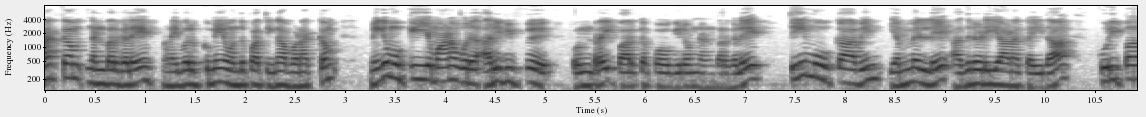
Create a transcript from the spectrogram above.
வணக்கம் நண்பர்களே அனைவருக்குமே வந்து பார்த்தீங்கன்னா வணக்கம். மிக முக்கியமான ஒரு அறிவிப்பு ஒன்றை பார்க்க போகிறோம் நண்பர்களே. திமுகவின் எம்எல்ஏ அதிரடியான கைதா குறிப்பா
